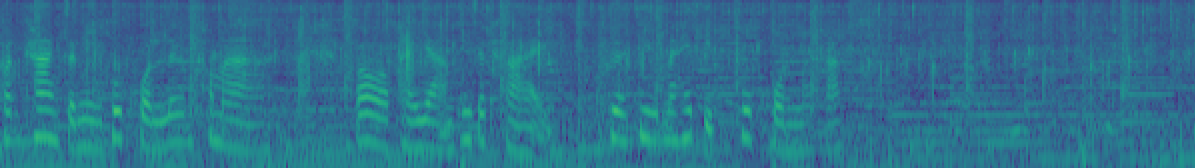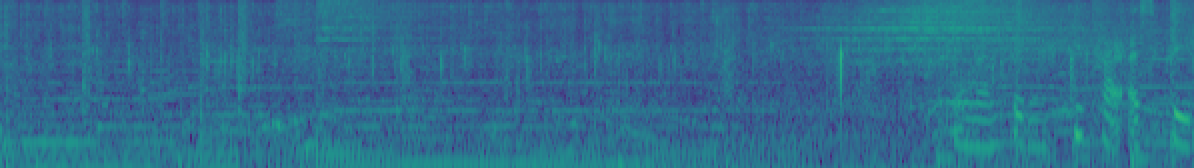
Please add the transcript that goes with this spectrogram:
ค่อนข้างจะมีผู้คนเริ่มเข้ามา ก็พยายามที่จะถ่ายเพื่อที่ไม่ให้ติดผู้คนนะคะ ขายไอศครีม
